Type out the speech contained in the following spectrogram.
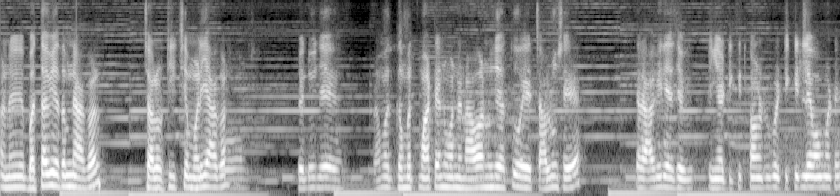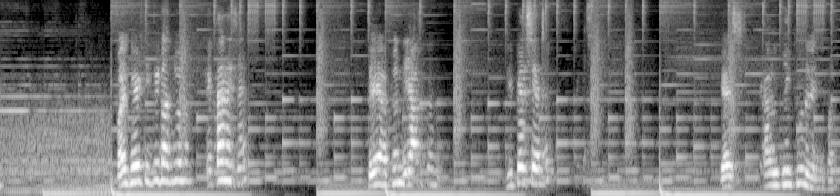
અને બતાવીએ તમને આગળ. ચાલો ઠીક છે મળીએ આગળ. પેલું જે રમત ગમત માટેનું અને નાવાનું જે હતું એ ચાલુ છે. ત્યારે આવી રહ્યા છે અહીંયા ટિકિટ કાઉન્ટર પર ટિકિટ લેવા માટે. ભાઈ બે ટિકિટ આપજો ને. કેટલાની છે? બે આપજો ને? આપજો ને. જીપે છે ને? યસ આવી જઈ કુલ ભાઈ?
